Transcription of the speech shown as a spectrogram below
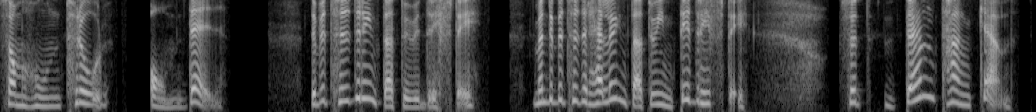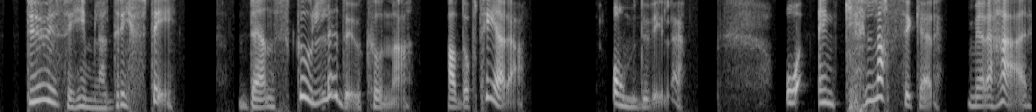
som hon tror om dig. Det betyder inte att du är driftig, men det betyder heller inte att du inte är driftig. Så den tanken, du är så himla driftig, den skulle du kunna adoptera om du ville. Och en klassiker med det här,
